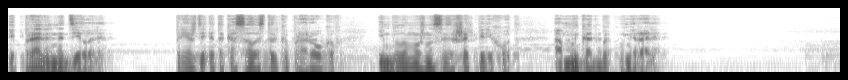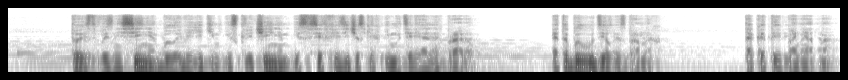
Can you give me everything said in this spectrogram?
И правильно делали. Прежде это касалось только пророков, им было можно совершать переход, а мы как бы умирали. То есть Вознесение было великим исключением из всех физических и материальных правил. Это был удел избранных. Так это и понятно.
